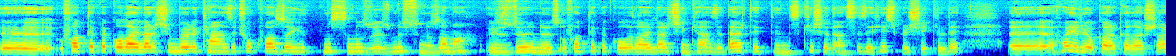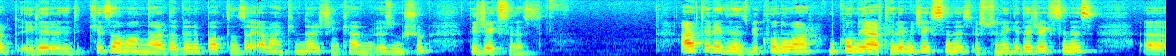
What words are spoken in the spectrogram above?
e, ufak tefek olaylar için böyle kendinizi çok fazla yıkmışsınız, üzmüşsünüz ama üzdüğünüz ufak tefek olaylar için kendinizi dert ettiğiniz kişiden size hiçbir şekilde e, hayır yok arkadaşlar. İlerideki zamanlarda dönüp baktığınızda ya ben kimler için kendimi üzmüşüm diyeceksiniz. Ertelediğiniz bir konu var. Bu konuyu ertelemeyeceksiniz, üstüne gideceksiniz. Ee,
